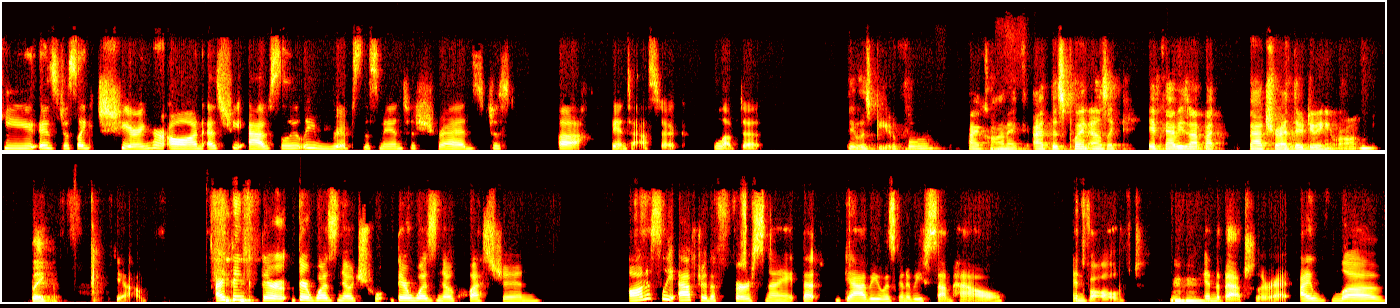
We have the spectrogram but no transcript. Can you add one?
he is just like cheering her on as she absolutely rips this man to shreds, just uh fantastic. Loved it. It was beautiful, iconic. At this point, I was like, if Gabby's not ba- Bachelorette, they're doing it wrong. Like, yeah. I think there there was no cho- there was no question honestly after the first night that Gabby was going to be somehow involved mm-hmm. in the Bachelorette. I love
